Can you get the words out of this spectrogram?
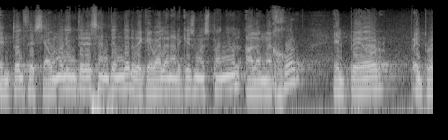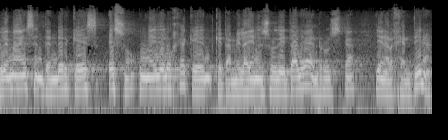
Entonces, si a uno le interesa entender de qué va el anarquismo español, a lo mejor el peor, el problema es entender que es eso, una ideología que, que también la hay en el sur de Italia, en Rusia y en Argentina.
